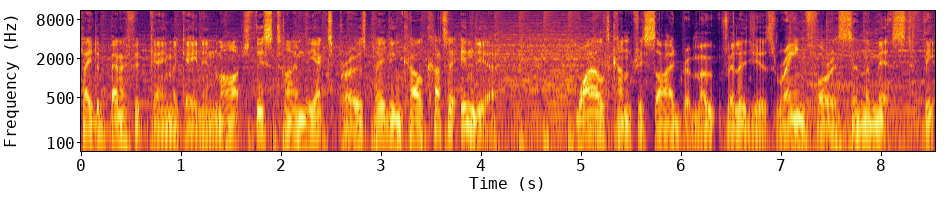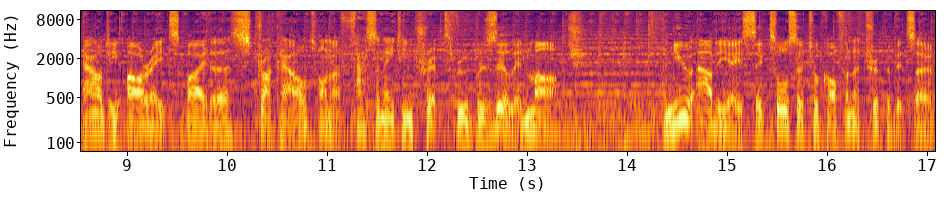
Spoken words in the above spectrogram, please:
played a benefit game again in March. This time the ex-pros played in Calcutta, India. Wild countryside, remote villages, rainforests in the mist, the Audi R8 Spider struck out on a fascinating trip through Brazil in March. The new Audi A6 also took off on a trip of its own.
